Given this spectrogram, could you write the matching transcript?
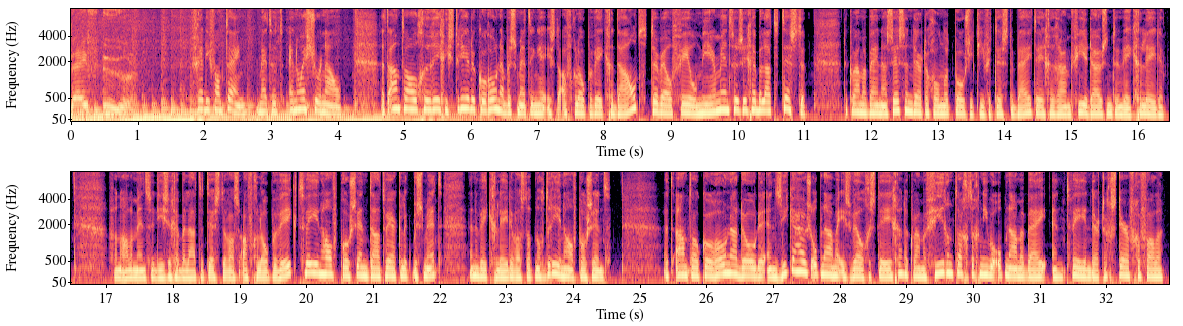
Vijf uur. Freddy van Tijn met het NOS-journaal. Het aantal geregistreerde coronabesmettingen is de afgelopen week gedaald... terwijl veel meer mensen zich hebben laten testen. Er kwamen bijna 3600 positieve testen bij tegen ruim 4000 een week geleden. Van alle mensen die zich hebben laten testen was afgelopen week 2,5% daadwerkelijk besmet... en een week geleden was dat nog 3,5 het aantal coronadoden en ziekenhuisopnamen is wel gestegen. Er kwamen 84 nieuwe opnamen bij en 32 sterfgevallen.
